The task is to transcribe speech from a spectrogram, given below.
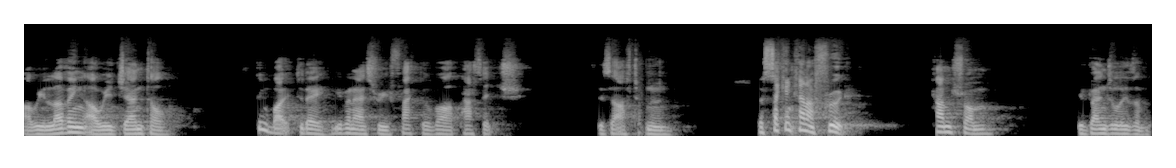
Are we loving? Are we gentle? Think about it today, even as we reflect over our passage this afternoon. The second kind of fruit comes from evangelism.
